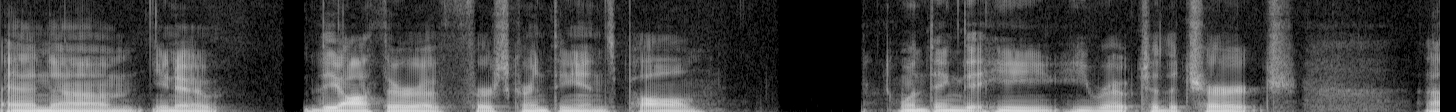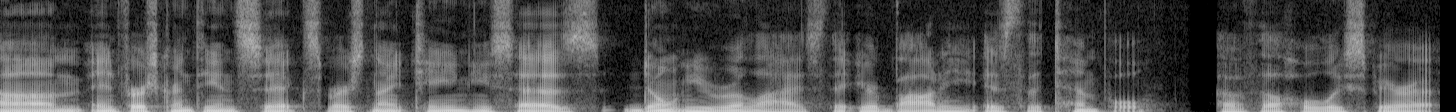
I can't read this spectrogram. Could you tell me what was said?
And, um, you know, the author of First Corinthians, Paul, one thing that he he wrote to the church um, in First Corinthians six verse nineteen, he says, "Don't you realize that your body is the temple of the Holy Spirit,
